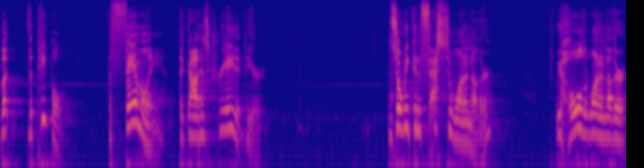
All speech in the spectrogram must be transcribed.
but the people, the family that God has created here. And so we confess to one another, we hold one another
